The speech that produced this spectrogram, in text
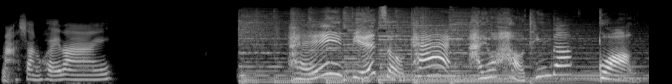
马上回来。嘿，别走开，还有好听的广告。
